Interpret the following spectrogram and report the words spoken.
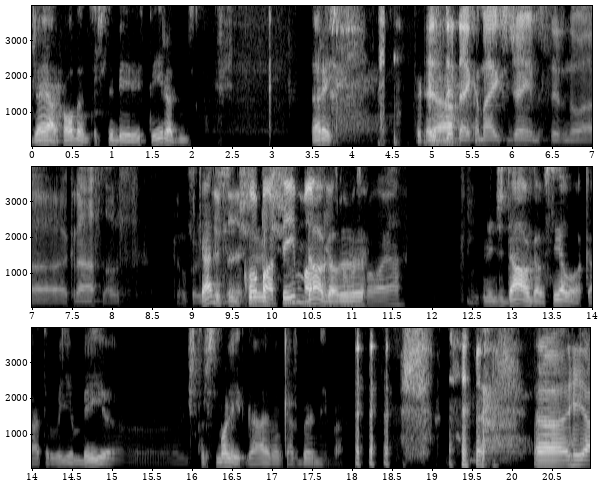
J.R. Holdens ir Sibīrijas tīradnis. Arī. Kā... Es dzirdēju, ka Maiks Džeims ir no uh, Krāslavas. Skaidrs, viņš kopā ar tīmu Daugavas. Viņš Daugavas ielokā, tur viņam bija, viņš tur smoļīt gāja vienkārši bērnībā. Uh, jā,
